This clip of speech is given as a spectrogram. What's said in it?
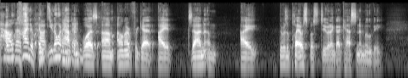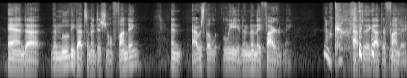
how well, kind of? I- you know what happened was um, I'll never forget. I had done um, I there was a play I was supposed to do, and I got cast in a movie, and uh, the movie got some additional funding, and I was the lead, and then they fired me Oh god. after they got their funding.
